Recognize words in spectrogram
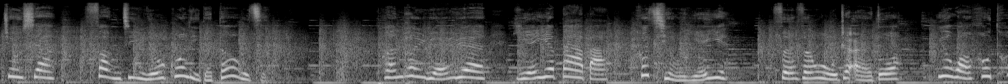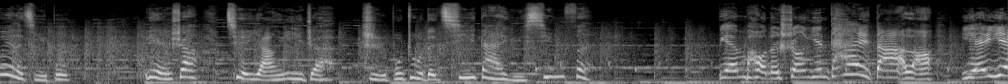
就像放进油锅里的豆子。团团、圆圆、爷爷、爸爸和九爷爷纷纷捂着耳朵，又往后退了几步，脸上却洋溢着止不住的期待与兴奋。鞭炮的声音太大了，爷爷！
